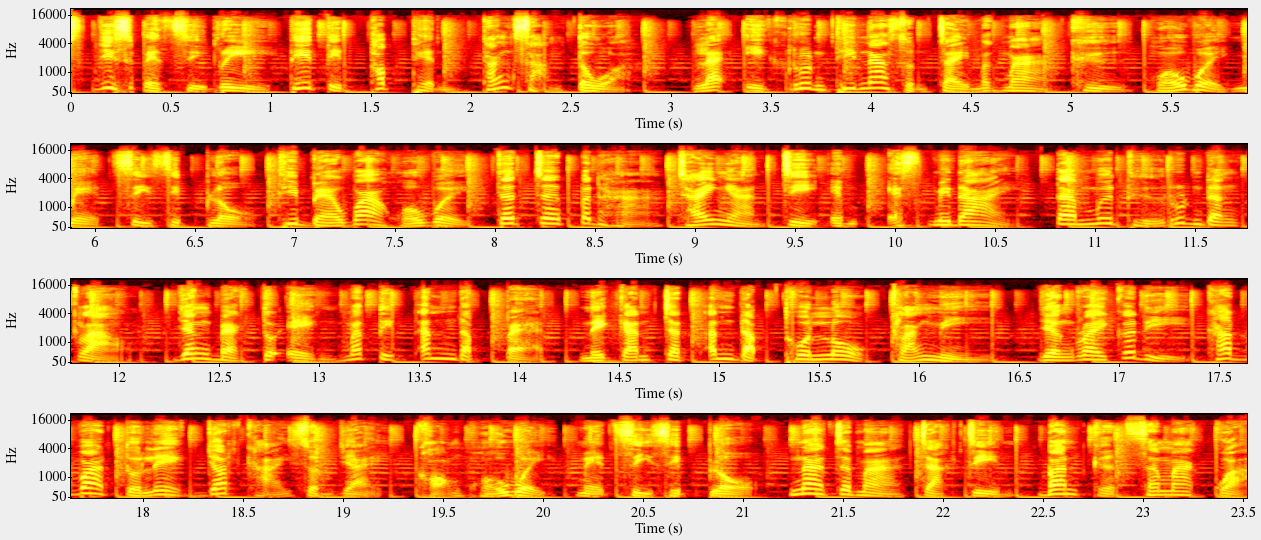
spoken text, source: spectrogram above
S21 Series ที่ติดท็อป 10 ทั้ง 3 ตัว และอีกรุ่นที่น่าสนใจมาก ๆ คือ Huawei Mate 40 Pro ที่แม้ว่า Huawei จะเจอปัญหาใช้งาน GMS ไม่ได้ แต่มือถือรุ่นดังกล่าว ยังแบกตัวเองมาติดอันดับ 8 ในการจัดอันดับทั่วโลกครั้งนี้อย่างไรก็ดีคาดว่าตัวเลขยอดขายส่วนใหญ่ของ Huawei Mate 40 Pro น่าจะมาจากจีนบ้านเกิดซะมากกว่า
